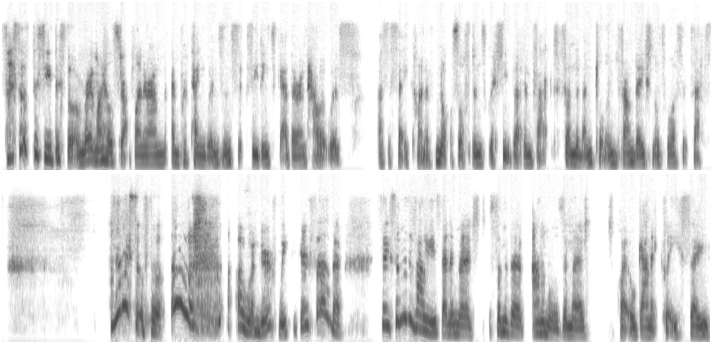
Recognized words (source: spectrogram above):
So I sort of pursued this thought and wrote my whole strapline around emperor penguins and succeeding together and how it was, as I say, kind of not soft and squishy, but in fact fundamental and foundational to our success. And then I sort of thought, oh, I wonder if we could go further. So some of the values then emerged, some of the animals emerged quite organically. So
